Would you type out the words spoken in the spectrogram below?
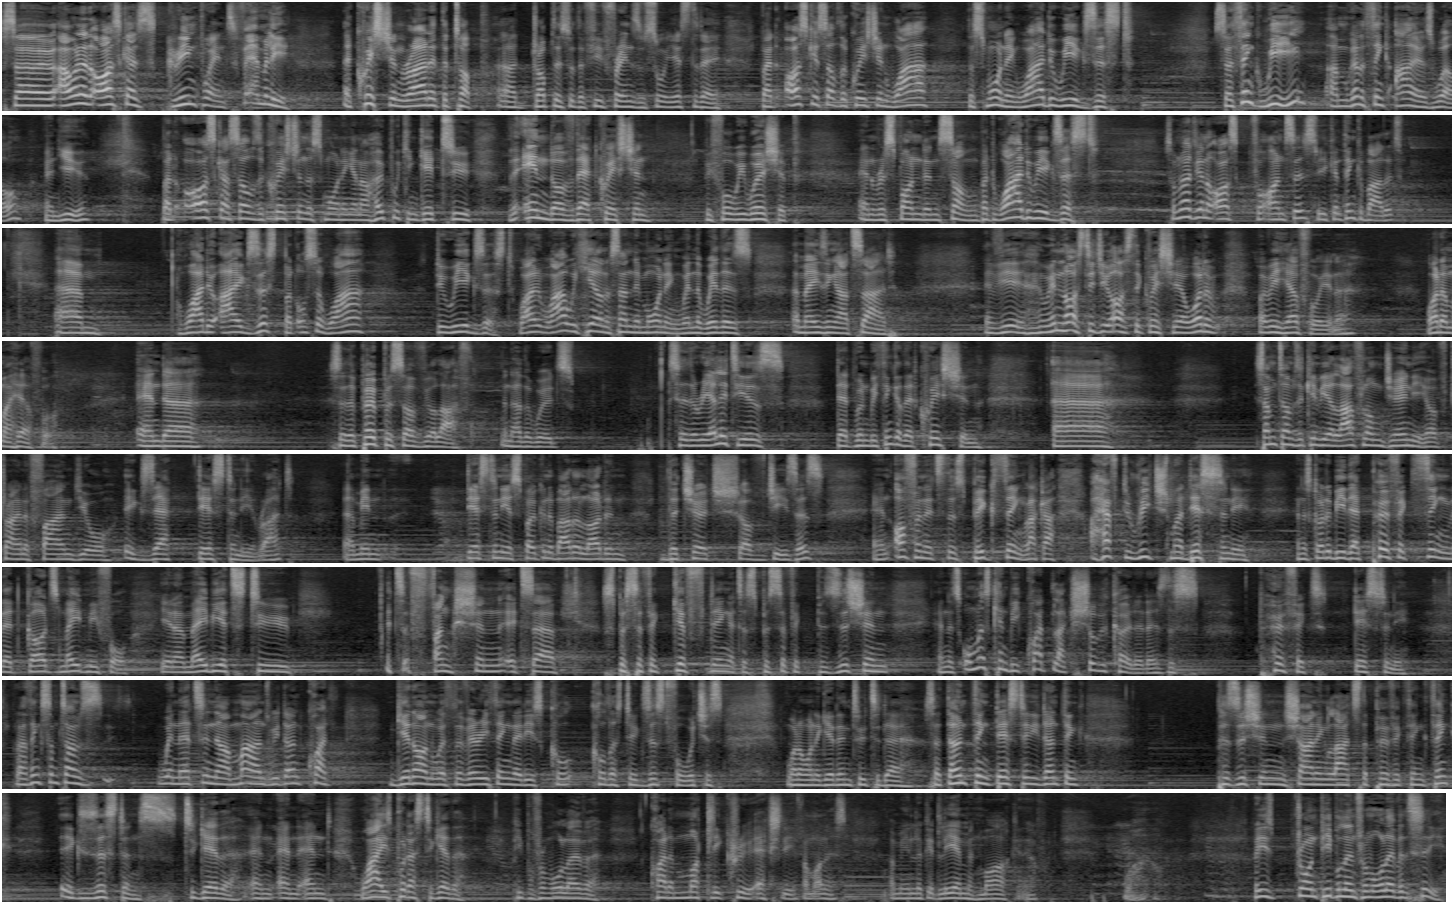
So I wanted to ask us, Green Point family, a question right at the top. I dropped this with a few friends I saw yesterday. But ask yourself the question why, this morning, why do we exist? So think we, I'm going to think I as well, and you. But ask ourselves a question this morning, and I hope we can get to the end of that question before we worship and respond in song. But why do we exist? So I'm not going to ask for answers, you can think about it. Um, why do I exist? But also, why do we exist? Why, why are we here on a Sunday morning when the weather's amazing outside? You, when last did you ask the question, what are, what are we here for, you know? What am I here for? And uh, so the purpose of your life, in other words. So the reality is that when we think of that question, uh, sometimes it can be a lifelong journey of trying to find your exact destiny, right? I mean, destiny is spoken about a lot in the church of Jesus. And often it's this big thing, like I, I have to reach my destiny. And it's got to be that perfect thing that God's made me for. You know, maybe it's to, it's a function, it's a specific gifting, it's a specific position. And it almost can be quite like sugar coated as this perfect destiny. But I think sometimes when that's in our minds, we don't quite get on with the very thing that He's call, called us to exist for, which is what I want to get into today. So don't think destiny, don't think position, shining lights, the perfect thing. Think existence together and, and, and why He's put us together. People from all over. Quite a motley crew, actually, if I'm honest. I mean, look at Liam and Mark. Wow. But He's drawn people in from all over the city.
